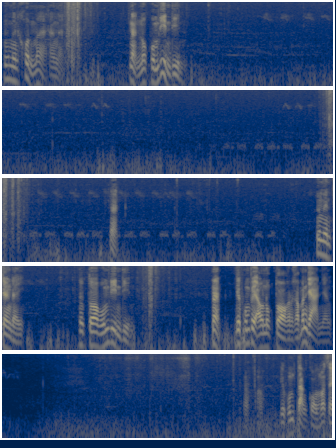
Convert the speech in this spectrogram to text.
มันเป็นคนมาทางนั้น นั่นนกผมดินดินมันเป็นจังใดนกตอผมดินดิน นั่น เดี๋ยวผมไปเอานกตอกันครับ มันยานยัง เดี๋ยวผมตั้งกล่องมาใส่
